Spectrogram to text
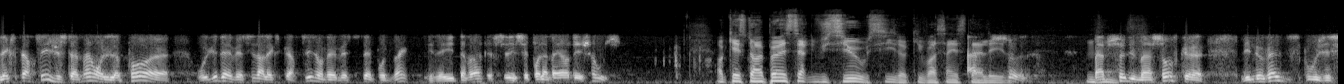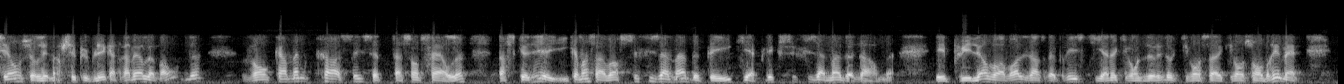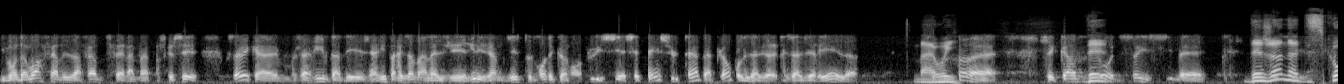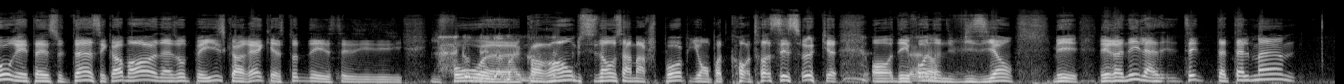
l'expertise, justement, on l'a pas. Euh, au lieu d'investir dans l'expertise, on investit dans un pot de vin. Évidemment que c'est pas la meilleure des choses. OK, c'est un peu un servicieux aussi là, qui va s'installer. Mhm. Absolument. Sauf que les nouvelles dispositions sur les marchés publics à travers le monde vont quand même casser cette façon de faire-là parce que là, il commence à avoir suffisamment de pays qui appliquent suffisamment de normes. Et puis là, on va avoir les entreprises qui, il y en a qui vont durer, d'autres qui vont, qui vont sombrer, mais ils vont devoir faire des affaires différemment parce que c'est, vous savez, quand j'arrive dans des, j'arrive par exemple en Algérie, les gens me disent tout le monde est corrompu ici. C'est insultant d'appeler pour les, Algériens, là. Ben oui. C'est comme Dé... on dit ça ici, mais. Déjà, notre discours est insultant. C'est comme, ah, dans les autres pays, c'est correct, c'est tout des. Il faut euh, corrompre, sinon ça marche pas, puis ils n'ont pas de contrat. C'est sûr que on, des ben fois, on a une vision. Mais, mais René, tu as tellement.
